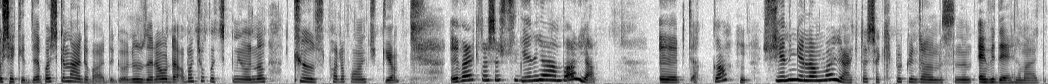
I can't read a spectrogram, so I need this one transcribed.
O şekilde. Başka nerede vardı? Gördüğünüz üzere orada. Ama çok da çıkmıyor. Oradan 200 para falan çıkıyor. E, ve arkadaşlar şu yeni gelen var ya. E, bir dakika. Hı. Şu yeni gelen var ya arkadaşlar. Kiprik güncellemesinin evi diyelim artık.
